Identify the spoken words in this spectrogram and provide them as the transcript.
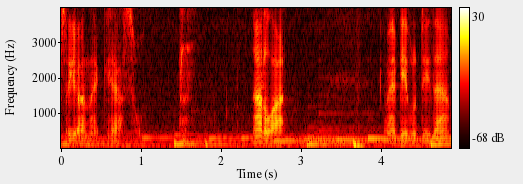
Much they got on that castle? Not a lot. I might be able to do that.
